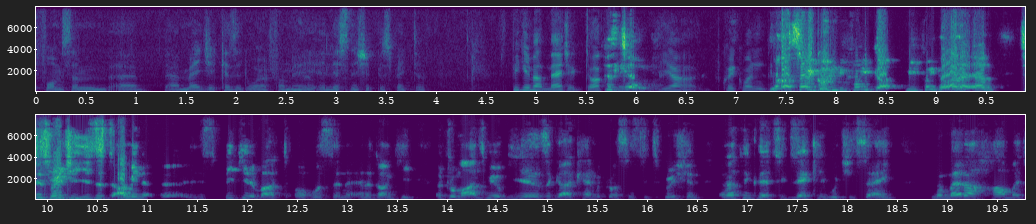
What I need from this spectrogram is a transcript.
form some magic, as it were, from yeah. a, a listenership perspective. Speaking about magic, Doc, yeah, quick one. No, sorry, Gordon. Before you go, before you go on, um, just Reggie, you just, I mean, uh, speaking about a horse and, and, a donkey, it reminds me of years ago. I came across this expression, and I think that's exactly what you're saying. No matter how much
